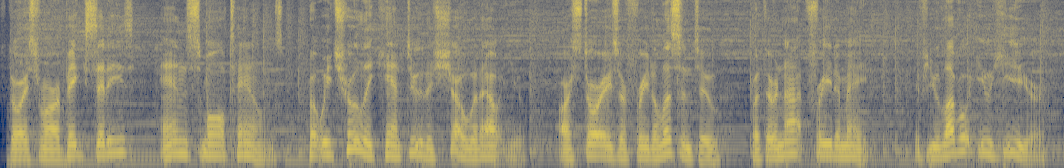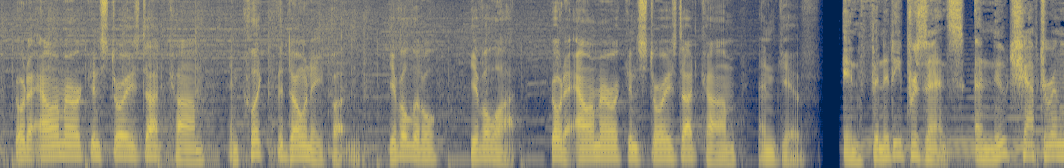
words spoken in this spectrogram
Stories from our big cities and small towns. But we truly can't do this show without you. Our stories are free to listen to, but they're not free to make. If you love what you hear, go to OurAmericanStories.com and click the donate button. Give a little, give a lot. Go to OurAmericanStories.com and give. Infiniti presents a new chapter in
